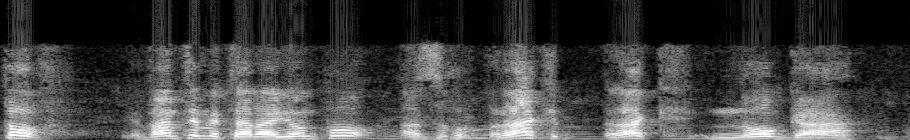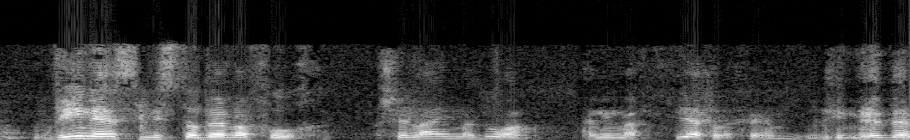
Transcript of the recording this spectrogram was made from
טוב, הבנתם את הרעיון פה? אז רק, רק נוגה, וינס, מסתובב הפוך. השאלה היא מדוע. אני מבטיח לכם, בלי נדר,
